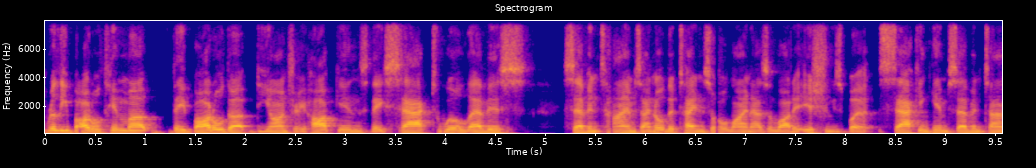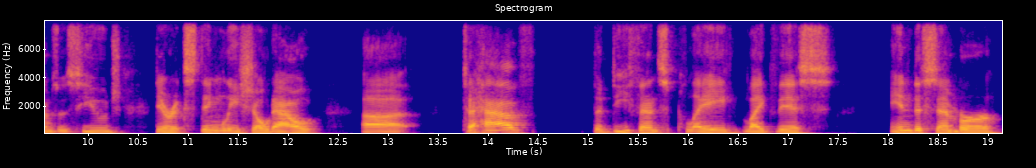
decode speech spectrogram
really bottled him up. They bottled up DeAndre Hopkins. They sacked Will Levis seven times. I know the Titans O line has a lot of issues, but sacking him seven times was huge. Derek Stingley showed out. Uh, to have the defense play like this in December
